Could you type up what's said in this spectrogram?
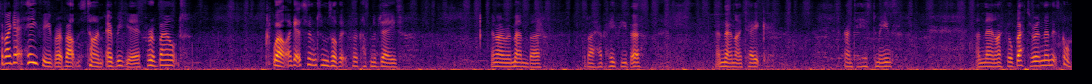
That I get hay fever about this time every year for about, well, I get symptoms of it for a couple of days. And I remember that I have hay fever. And then I take antihistamines and then I feel better and then it's gone.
